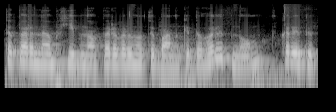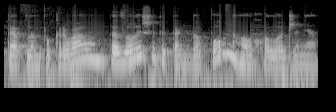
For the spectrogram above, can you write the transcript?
Тепер необхідно перевернути банки догори дном, вкрити теплим покривалом та залишити так до повного охолодження.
